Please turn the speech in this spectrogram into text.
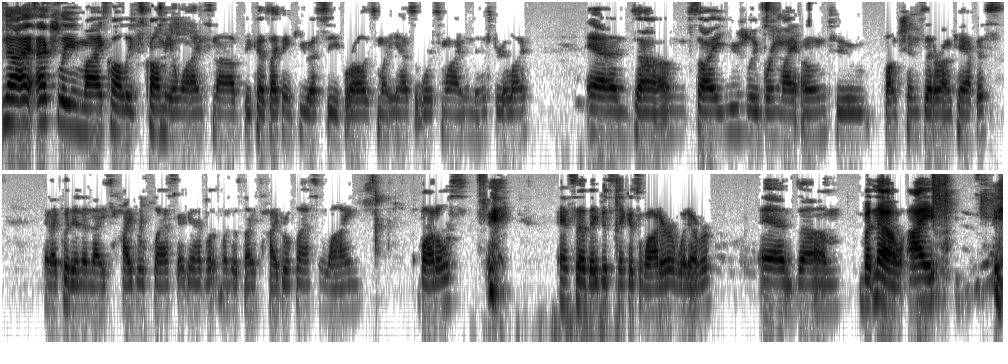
no, I, actually, my colleagues call me a wine snob because I think USC, for all its money, has the worst wine in the history of life. And um, so I usually bring my own to functions that are on campus. And I put in a nice hydro flask. I have one of those nice hydro flask wine bottles. and so they just think it's water or whatever. And, um, but no, I.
